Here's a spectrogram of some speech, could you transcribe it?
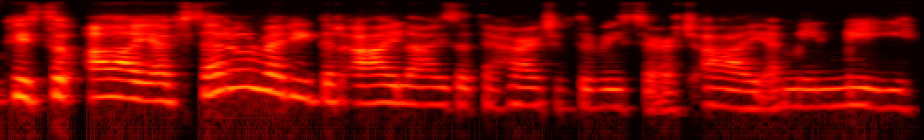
Okay, so I, I've said already that I lies at the heart of the research. I, I mean me.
